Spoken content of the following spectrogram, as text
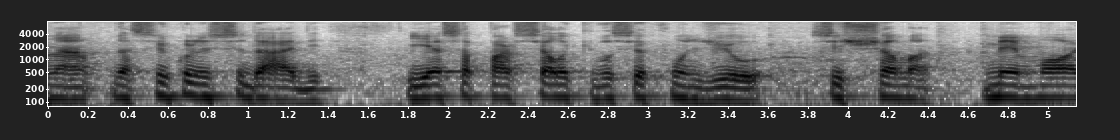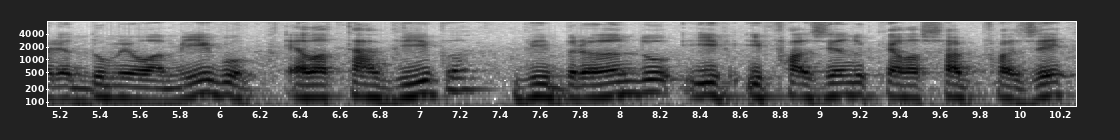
na, na sincronicidade e essa parcela que você fundiu se chama memória do meu amigo, ela está viva, vibrando e, e, fazendo o que ela sabe fazer,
